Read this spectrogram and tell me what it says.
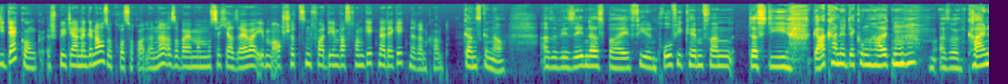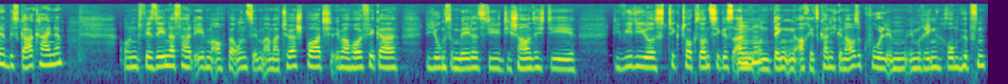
die Deckung spielt ja eine genauso große Rolle. Ne? Also, weil man muss sich ja selber eben auch schützen vor dem, was vom Gegner, der Gegnerin kommt. Ganz genau. Also wir sehen das bei vielen Profikämpfern, dass die gar keine Deckung halten, mhm. also keine bis gar keine. Und wir sehen das halt eben auch bei uns im Amateursport immer häufiger. Die Jungs und Mädels, die, die schauen sich die, die Videos, TikTok, sonstiges an mhm. und denken, ach, jetzt kann ich genauso cool im, im Ring rumhüpfen.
